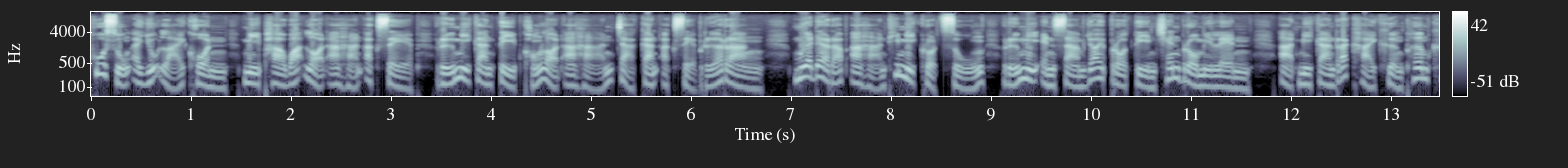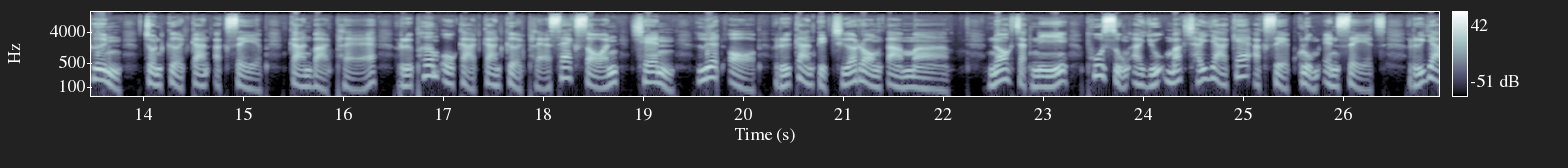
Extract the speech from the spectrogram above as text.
ผู้สูงอายุหลายคนมีภาวะหลอดอาหารอักเสบ หรือมีการตีบของหลอดอาหารจากการอักเสบเรื้อรัง เมื่อได้รับอาหารที่มีกรดสูง หรือมีเอนไซม์ย่อยโปรตีนเช่นโบรมิเลน อาจมีการรักขายเคืองเพิ่มขึ้น จนเกิดการอักเสบ การบาดแผล หรือเพิ่มโอกาสการเกิดแผลแทรกซ้อน เช่น เลือดออกหรือการติดเชื้อรองตามมา นอกจากนี้ผู้สูงอายุมักใช้ยาแก้อักเสบกลุ่ม NSAIDs หรือยา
